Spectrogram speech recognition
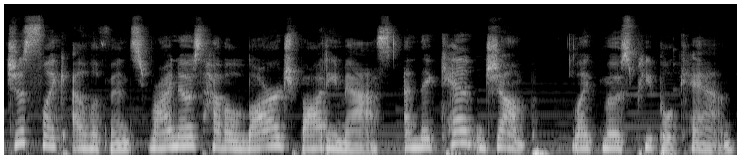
Just like elephants, rhinos have a large body mass and they can't jump like most people can.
